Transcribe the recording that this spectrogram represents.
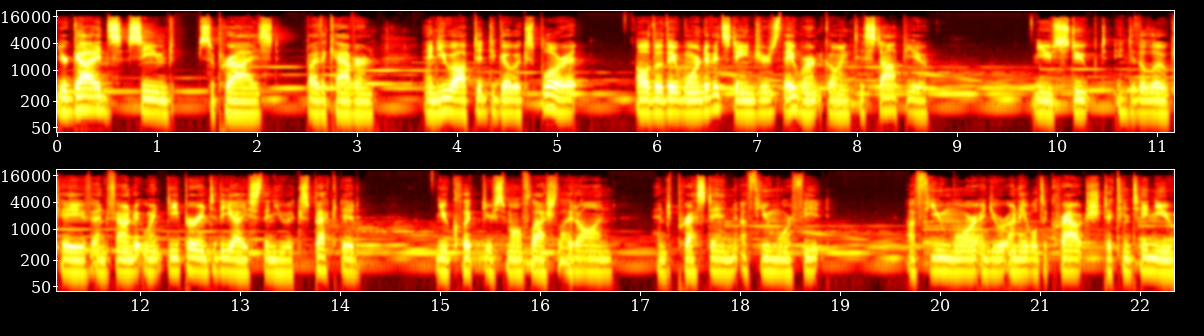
Your guides seemed surprised by the cavern, and you opted to go explore it. Although they warned of its dangers, they weren't going to stop you. You stooped into the low cave and found it went deeper into the ice than you expected. You clicked your small flashlight on and pressed in a few more feet. A few more, and you were unable to crouch. To continue,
